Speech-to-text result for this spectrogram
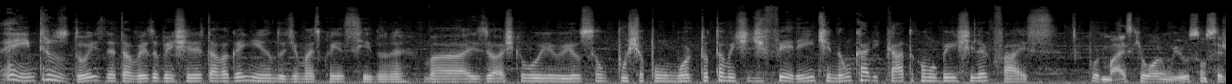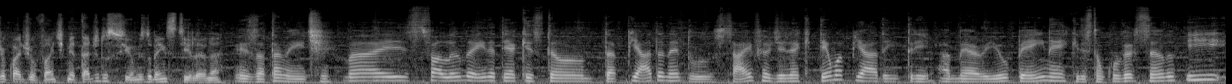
É, entre os dois, né? Talvez o Ben Stiller tava ganhando de mais conhecido, né? Mas eu acho que o Wilson puxa pra um humor totalmente diferente, não caricato como o Ben Stiller faz. Por mais que o Owen Wilson seja coadjuvante metade dos filmes do Ben Stiller, né? Exatamente. Mas falando ainda, tem a questão da piada, né, do Seinfeld, né, que tem uma piada entre a Mary e o Ben, né, que eles estão conversando, e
